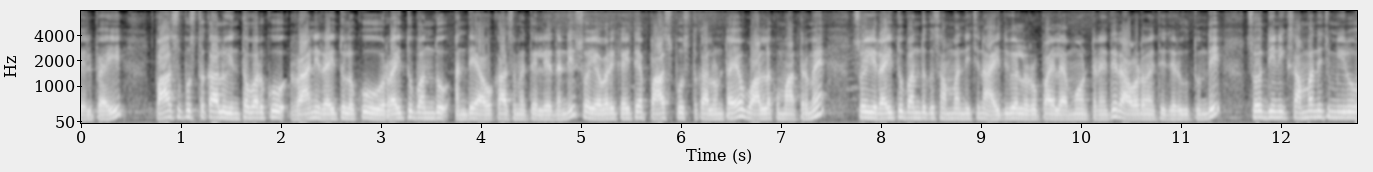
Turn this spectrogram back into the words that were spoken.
తెలిపాయి. పాసు పుస్తకాలు ఇంతవరకు రాని రైతులకు రైతు బంధు అందే అవకాశం అయితే లేదండి. సో ఎవరికైతే పాస్ పుస్తకాలు ఉంటాయో వాళ్ళకు మాత్రమే సో ఈ రైతు బంధుకు సంబంధించిన ఐదు వేల రూపాయల అమౌంట్ అనేది రావడం అయితే జరుగుతుంది. సో దీనికి సంబంధించి మీరు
